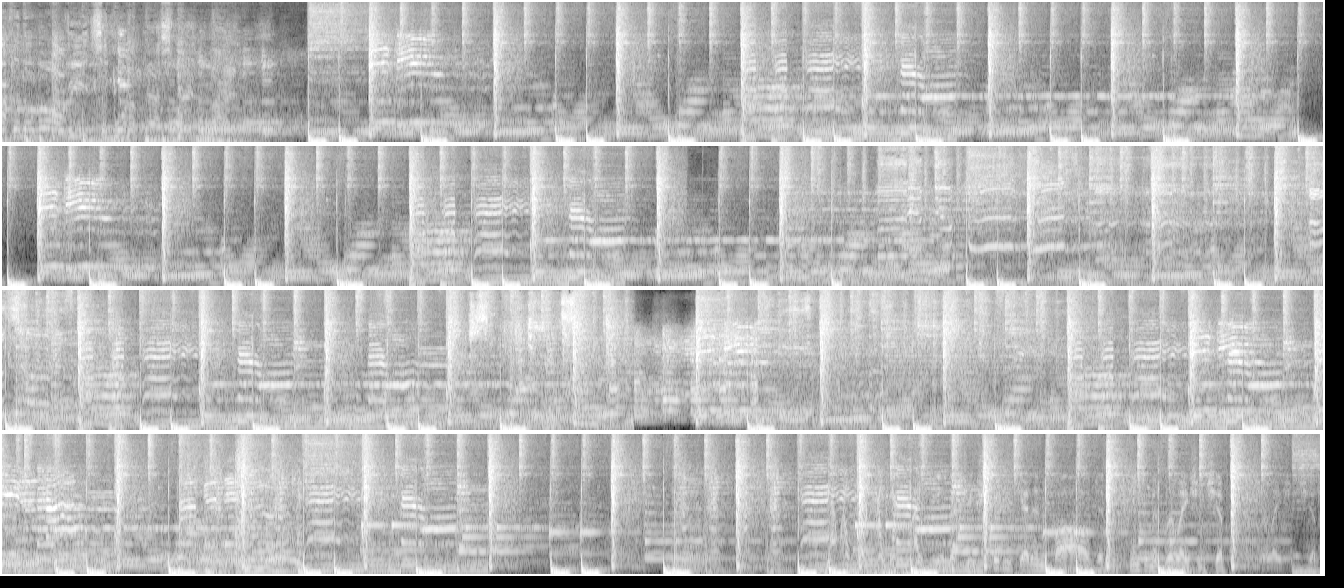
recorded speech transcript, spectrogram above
Back of the wall reads, I'm one of best written get involved in an intimate relationship. relationship.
